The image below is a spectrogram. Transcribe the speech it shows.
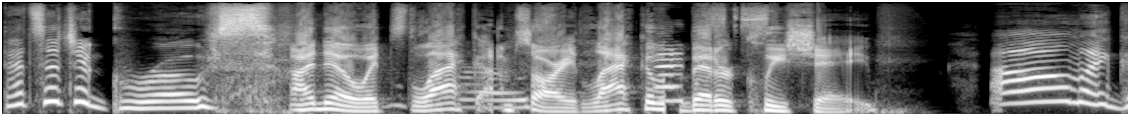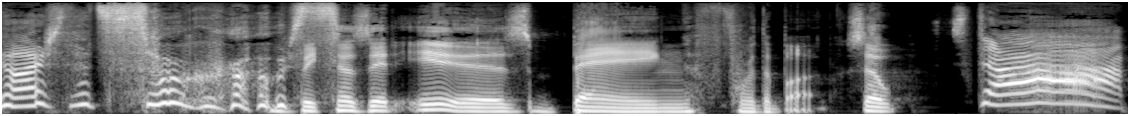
That's such a gross. I know it's lack. I'm sorry, lack of a better cliche Oh my gosh, that's so gross. because it is bang for the buck. So, Stop.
